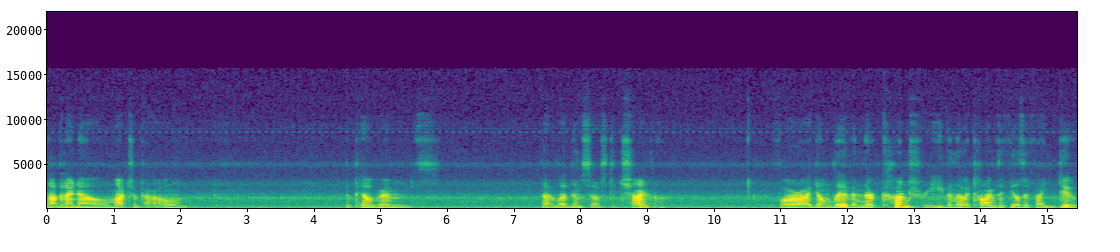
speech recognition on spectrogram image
Not that I know much about the pilgrims that led themselves to China. For I don't live in their country, even though at times it feels as if I do.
